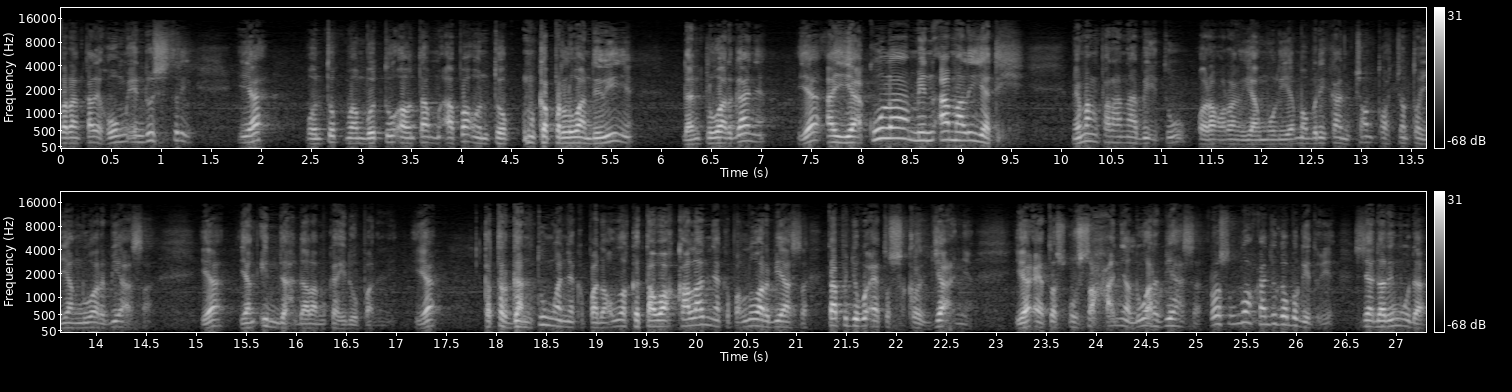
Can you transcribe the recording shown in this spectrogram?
barangkali home industry ya untuk membutuh apa untuk keperluan dirinya dan keluarganya ya ayakula min amaliyati. Memang para nabi itu orang-orang yang mulia memberikan contoh-contoh yang luar biasa ya yang indah dalam kehidupan ini ya ketergantungannya kepada Allah ketawakalannya kepada luar biasa tapi juga etos kerjanya ya etos usahanya luar biasa. Rasulullah kan juga begitu ya. Sejak dari muda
